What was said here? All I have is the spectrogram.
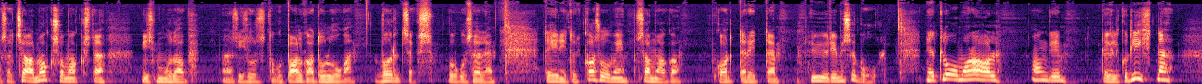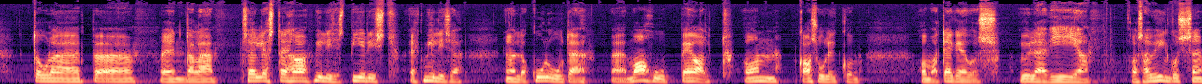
sotsiaalmaksu maksta, mis muudab äh, sisuliselt nagu palgatuluga võrdseks kogu selle teenitud kasumi, sama ka korterite üürimise puhul. nii et loo moraal ongi tegelikult lihtne, tuleb endale selgeks teha, millisest piirist ehk millise nii-öelda kulude äh, mahu pealt on kasulikum oma tegevus üle viia osaühingusse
